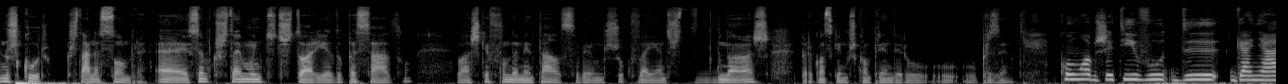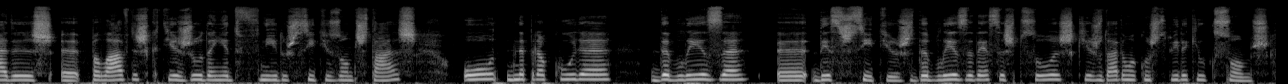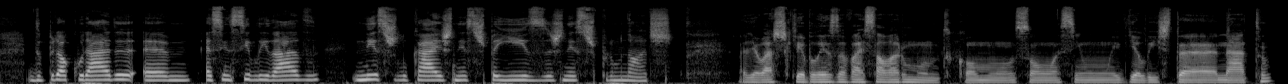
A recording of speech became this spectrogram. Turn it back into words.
no escuro, que está na sombra. Uh, eu sempre gostei muito de história do passado. Eu acho que é fundamental sabermos o que veio antes de nós para conseguirmos compreender o, o, o presente. Com o objetivo de ganhares uh, palavras que te ajudem a definir os sítios onde estás ou na procura da beleza Uh, desses sítios, da beleza dessas pessoas que ajudaram a construir aquilo que somos, de procurar uh, a sensibilidade nesses locais, nesses países, nesses pormenores? Olha, eu acho que a beleza vai salvar o mundo, como sou assim um idealista nato.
